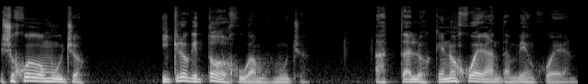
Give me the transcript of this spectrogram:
yo juego mucho y creo que todos jugamos mucho. Hasta los que no juegan también juegan.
